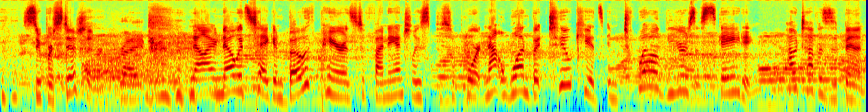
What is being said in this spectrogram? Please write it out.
Superstition. right. now, I know it's taken both parents to financially support not one but two kids in 12 years of skating. How tough has it been?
